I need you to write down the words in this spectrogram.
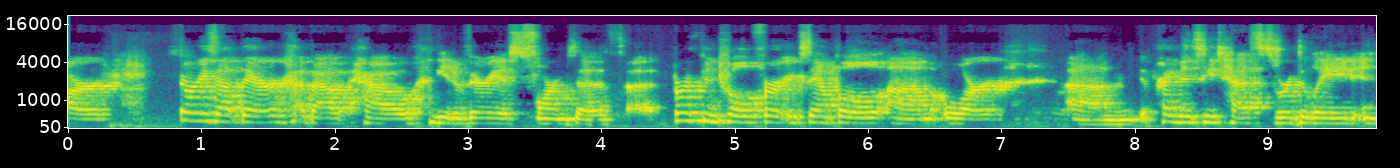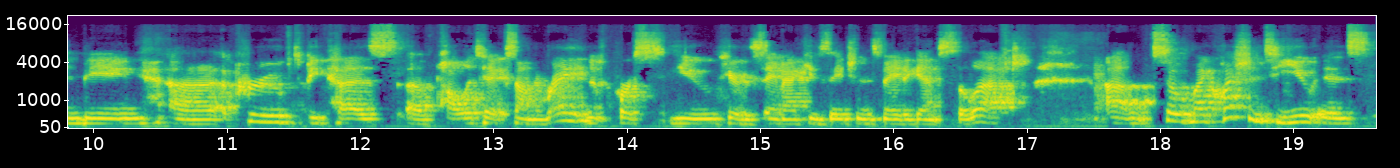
are stories out there about how you know various forms of uh, birth control, for example, um, or um, pregnancy tests were delayed in being uh, approved because of politics on the right. And of course, you hear the same accusations made against the left. Um, so, my question to you is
